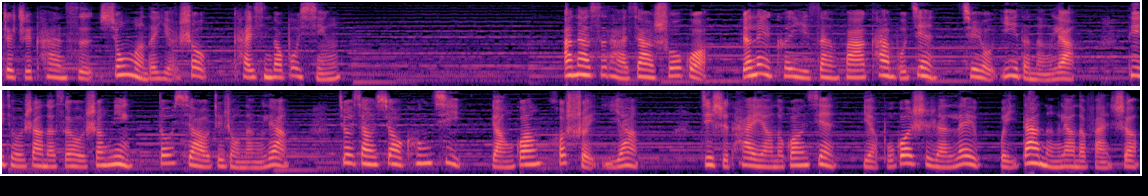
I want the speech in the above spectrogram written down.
这只看似凶猛的野兽开心到不行。阿纳斯塔夏说过，人类可以散发看不见却有益的能量。地球上的所有生命都需要这种能量，就像需要空气、阳光和水一样。即使太阳的光线也不过是人类伟大能量的反射。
